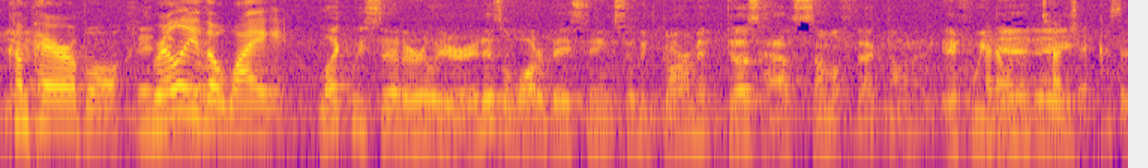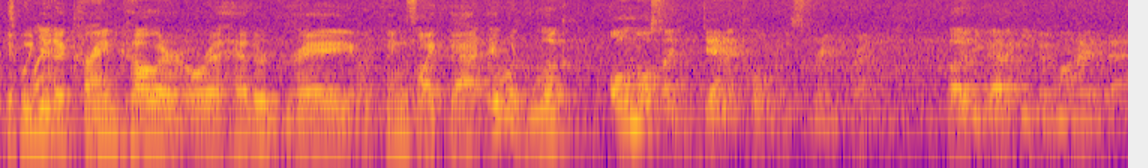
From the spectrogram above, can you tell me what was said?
Yeah. comparable. And, really, you know, the white. Like we said earlier, it is a water-based ink, so the garment does have some effect on it. If we did a, it if we did a cream but- color or a heather gray or things like that, it would look almost identical to the screen print. But you got to keep in mind that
